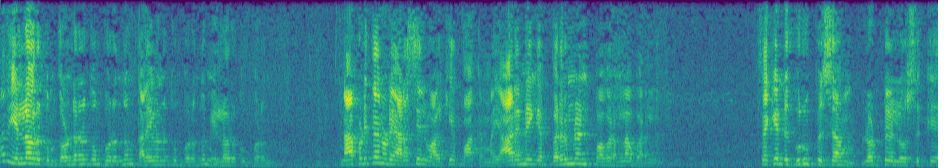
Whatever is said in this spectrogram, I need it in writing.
அது எல்லோருக்கும் தொண்டருக்கும் பொருந்தும் தலைவனுக்கும் பொருந்தும் எல்லோருக்கும் பொருந்தும். நான் அப்படித்தான் என்னுடைய அரசியல் வாழ்க்கையை பார்க்குறேன். யாருமே இங்கே பெர்மனன்ட் பவர்லாம் வரல. செகண்ட் குரூப்பிசம் லொட்டு லொசுக்கு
